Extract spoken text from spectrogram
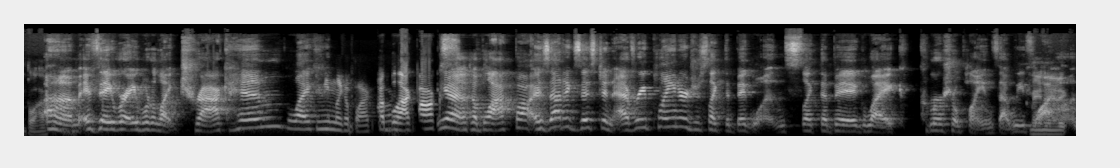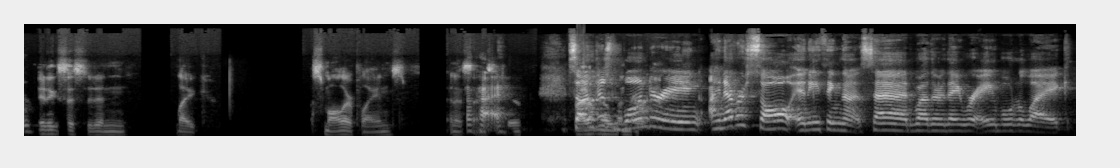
Black um, if they were able to like track him, like You mean like a black A box? black box? yeah, like a black box? Does that exist in every plane or just like the big ones, like the big like commercial planes that we I fly mean, on? it, it existed in like smaller planes in a sense Okay. too. So I'm just wondering, I never saw anything that said whether they were able to like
